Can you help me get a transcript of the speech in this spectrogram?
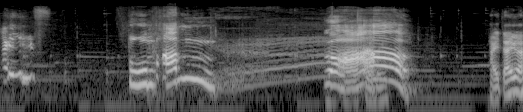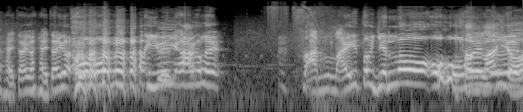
ไอ้ตูมพัน ว้าหายใจก่อนหายใจก่อนหายใจก่อนโอ้โหมันตีไม่ยั้งเลยสันไหลตัวเยลโล่โอ้โหสันไลท์เหรอ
